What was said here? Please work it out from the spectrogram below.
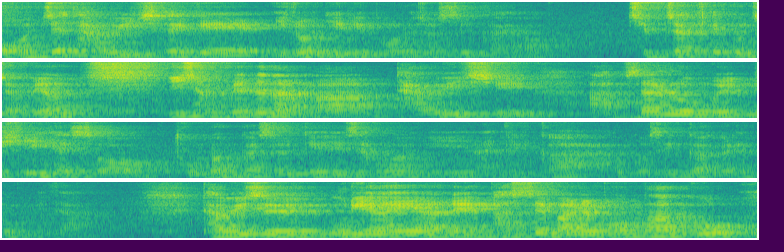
언제 다윗에게 이런 일이 벌어졌을까요? 짐작해보자면 이 장면은 아마 다윗이 압살롬을 피해서 도망갔을 때의 상황이 아닐까 하고 생각을 해봅니다. 다윗은 우리아의 아내 바세바를 범하고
